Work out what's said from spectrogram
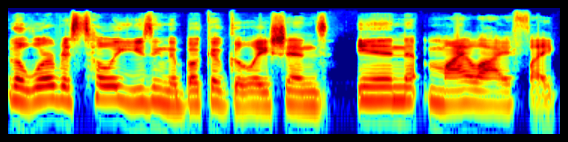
the Lord was totally using the book of Galatians in my life, like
